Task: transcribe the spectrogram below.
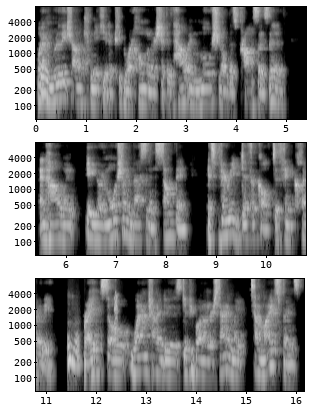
What mm. I'm really trying to communicate to people about homeownership is how emotional this process is and how when you're emotionally invested in something, it's very difficult to think clearly. Mm-hmm. Right. So what I'm trying to do is give people an understanding by telling my experience.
